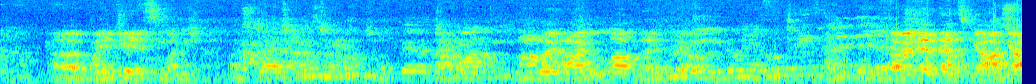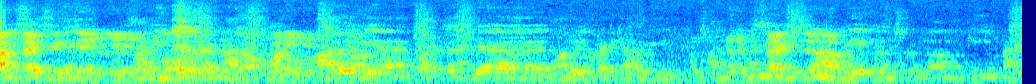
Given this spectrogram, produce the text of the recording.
with Rahane? You have Ajinkya Rahane. You know who my favourite all-time uh, Indian batsman is? My fa- favourite all-time, uh, VVS Laxman. I, I love that guy. I mean, that, that's, go- I'm going back 15 years, more, 20 years. And in fact, um, uh,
